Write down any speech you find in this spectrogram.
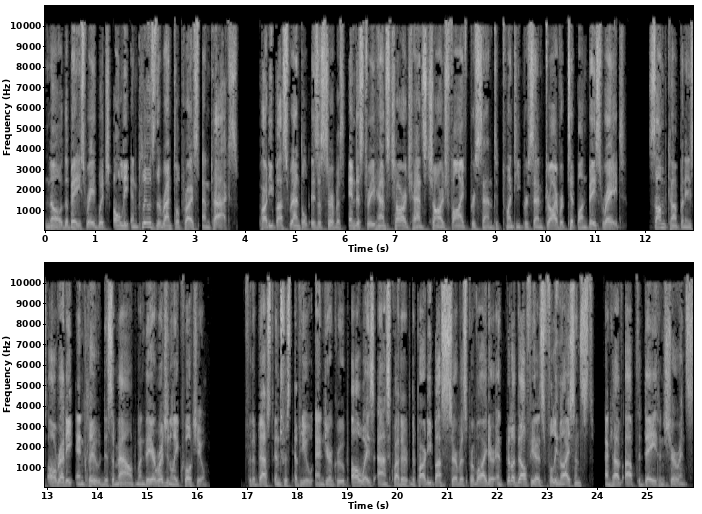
Know the base rate which only includes the rental price and tax. Party bus rental is a service industry hence charge hence charge 5% to 20% driver tip on base rate. Some companies already include this amount when they originally quote you. For the best interest of you and your group always ask whether the party bus service provider in Philadelphia is fully licensed, and have up-to-date insurance.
